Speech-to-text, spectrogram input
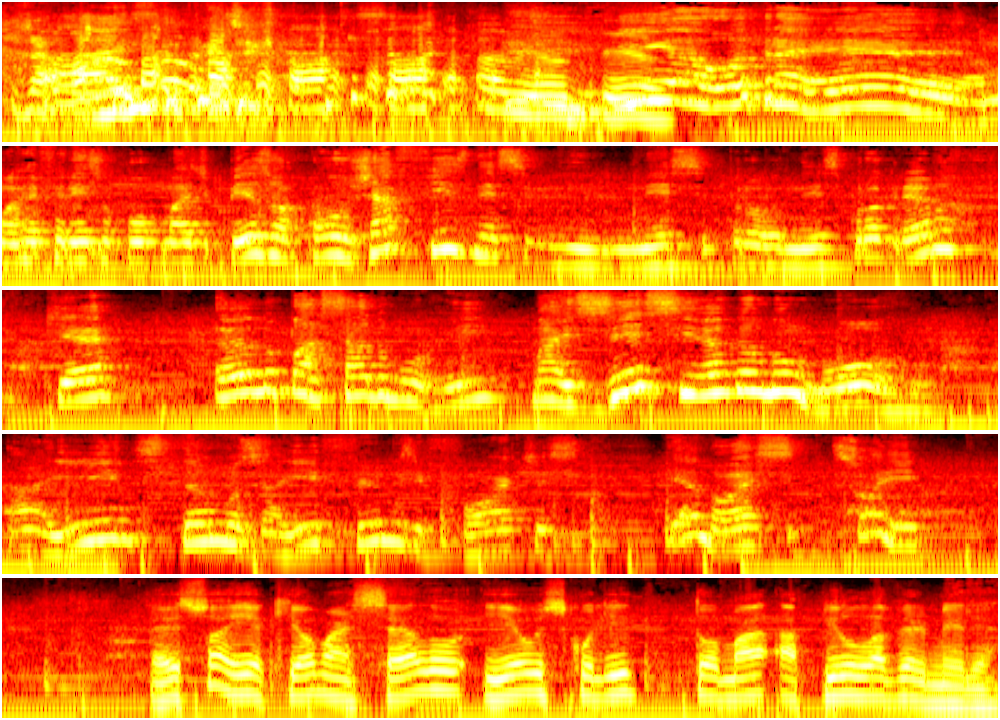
jamais. Nunca perde a graça. Ah, meu E Deus. a outra é uma referência um pouco mais de peso, a qual eu já fiz nesse, nesse, pro, nesse programa, que é ano passado morri, mas esse ano eu não morro. Tá aí, estamos aí, firmes e fortes. E é nóis, isso aí. É isso aí, aqui é o Marcelo e eu escolhi tomar a pílula vermelha.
